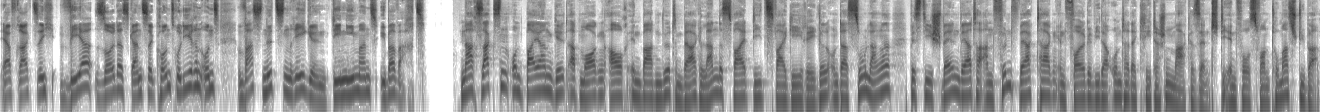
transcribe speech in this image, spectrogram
Er fragt sich, wer soll das Ganze kontrollieren und was nützen Regeln, die niemand überwacht. Nach Sachsen und Bayern gilt ab morgen auch in Baden-Württemberg landesweit die 2G-Regel und das so lange, bis die Schwellenwerte an fünf Werktagen in Folge wieder unter der kritischen Marke sind. Die Infos von Thomas Stüber.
